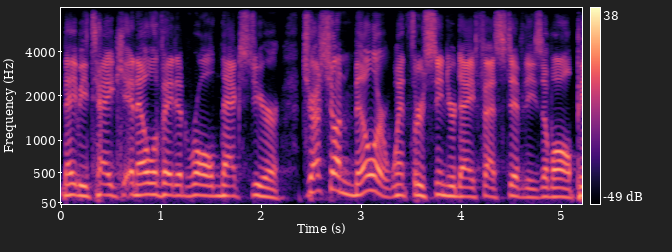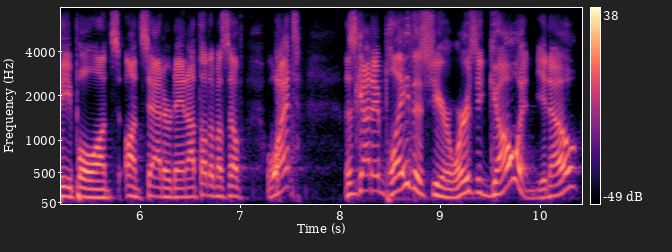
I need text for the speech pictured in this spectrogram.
maybe take an elevated role next year. Dreshun Miller went through senior day festivities of all people on on Saturday, and I thought to myself, what? This guy didn't play this year. Where's he going? You know?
